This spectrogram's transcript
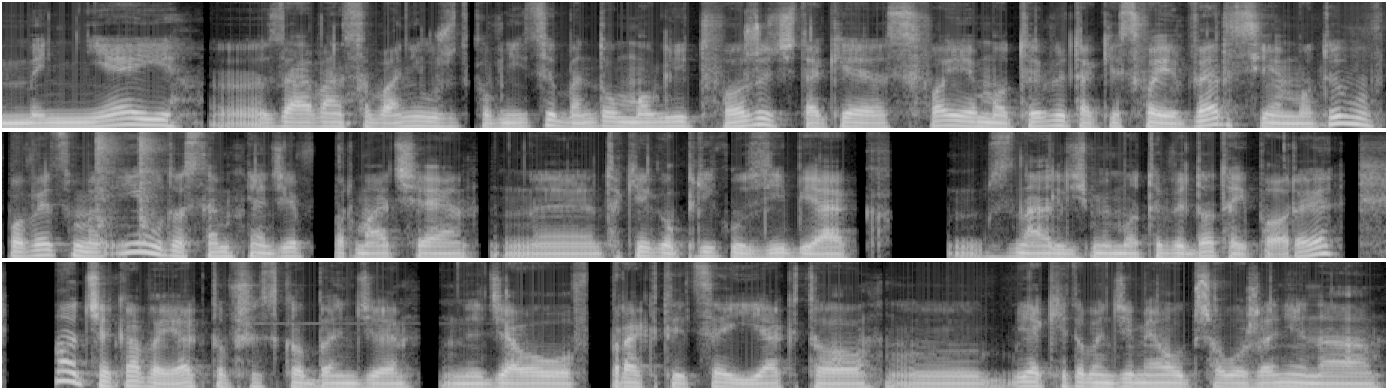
mniej e, zaawansowani użytkownicy będą mogli tworzyć takie swoje motywy, takie swoje wersje motywów, powiedzmy, i udostępniać je w formacie takiego pliku zip, jak znaliśmy motywy do tej pory. No, ciekawe, jak to wszystko będzie działało w praktyce i jak to, jakie to będzie miało przełożenie na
